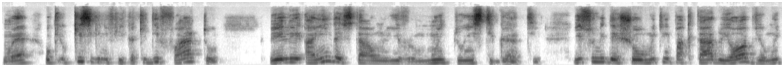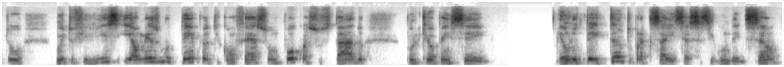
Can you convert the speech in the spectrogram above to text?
não é? O que, o que significa que, de fato, ele ainda está um livro muito instigante. Isso me deixou muito impactado e, óbvio, muito, muito feliz e, ao mesmo tempo, eu te confesso, um pouco assustado, porque eu pensei, eu lutei tanto para que saísse essa segunda edição,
